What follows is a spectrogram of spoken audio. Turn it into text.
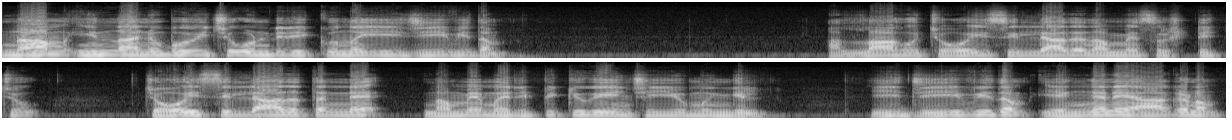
നാം ഇന്ന് അനുഭവിച്ചു കൊണ്ടിരിക്കുന്ന ഈ ജീവിതം അള്ളാഹു ചോയ്സ് ഇല്ലാതെ നമ്മെ സൃഷ്ടിച്ചു ചോയ്സ് ഇല്ലാതെ തന്നെ നമ്മെ മരിപ്പിക്കുകയും ചെയ്യുമെങ്കിൽ ഈ ജീവിതം എങ്ങനെയാകണം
